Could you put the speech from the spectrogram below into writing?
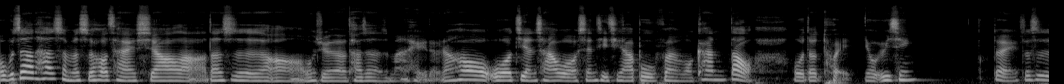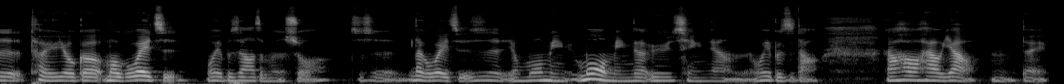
我不知道他什么时候才消了，但是啊、我觉得他真的是蛮黑的。然后我检查我身体其他部分，我看到我的腿有淤青，对，就是腿有个某个位置，我也不知道怎么说，就是那个位置是有莫名莫名的淤青这样子，我也不知道。然后还有药，嗯，对，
